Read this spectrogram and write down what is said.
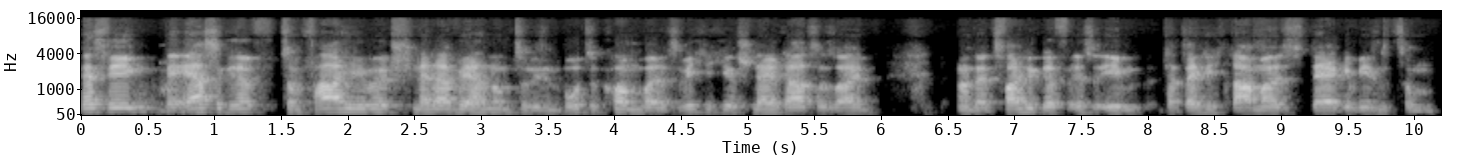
deswegen der erste Griff zum Fahrhebel, schneller werden, um zu diesem Boot zu kommen, weil es wichtig ist, schnell da zu sein. Und der zweite Griff ist eben tatsächlich damals der gewesen zum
